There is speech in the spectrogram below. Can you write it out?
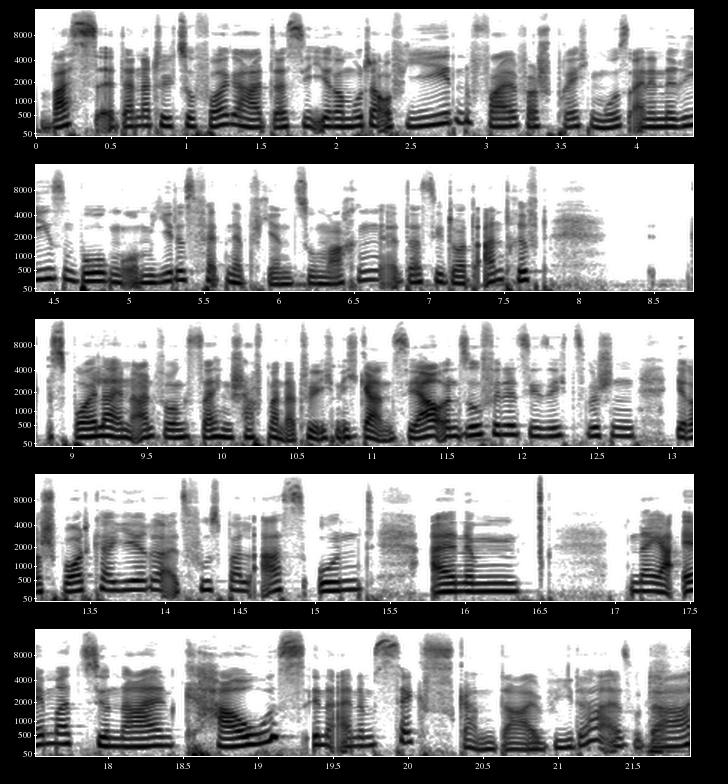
was äh, dann natürlich zur Folge hat, dass sie ihrer Mutter auf jeden Fall versprechen muss, einen Riesenbogen um jedes Fettnäpfchen zu machen, äh, das sie dort antrifft. Spoiler in Anführungszeichen schafft man natürlich nicht ganz, ja. Und so findet sie sich zwischen ihrer Sportkarriere als Fußballass und einem, naja, emotionalen Chaos in einem Sexskandal wieder. Also da,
